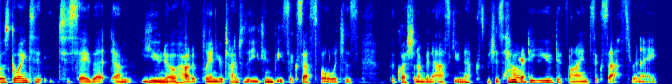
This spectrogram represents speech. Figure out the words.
was going to to say that um, you know how to plan your time so that you can be successful, which is the question I'm going to ask you next, which is how okay. do you define success, Renee?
